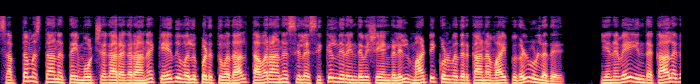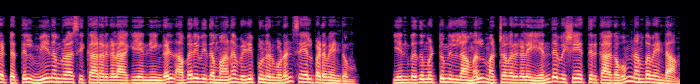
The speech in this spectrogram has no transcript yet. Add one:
சப்தமஸ்தானத்தை மோட்சகாரகரான கேது வலுப்படுத்துவதால் தவறான சில சிக்கல் நிறைந்த விஷயங்களில் மாட்டிக்கொள்வதற்கான வாய்ப்புகள் உள்ளது. எனவே இந்த காலகட்டத்தில் மீனம் ராசிக்காரர்களாகிய நீங்கள் அபரிவிதமான விழிப்புணர்வுடன் செயல்பட வேண்டும். என்பது மட்டுமில்லாமல் மற்றவர்களை எந்த விஷயத்திற்காகவும் நம்ப வேண்டாம்.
